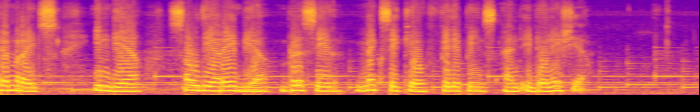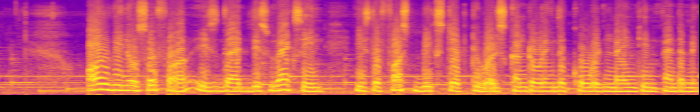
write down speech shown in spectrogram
Emirates, India, Saudi Arabia, Brazil, Mexico, Philippines and Indonesia. All we know so far is that this vaccine is the first big step towards controlling the COVID-19 pandemic.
